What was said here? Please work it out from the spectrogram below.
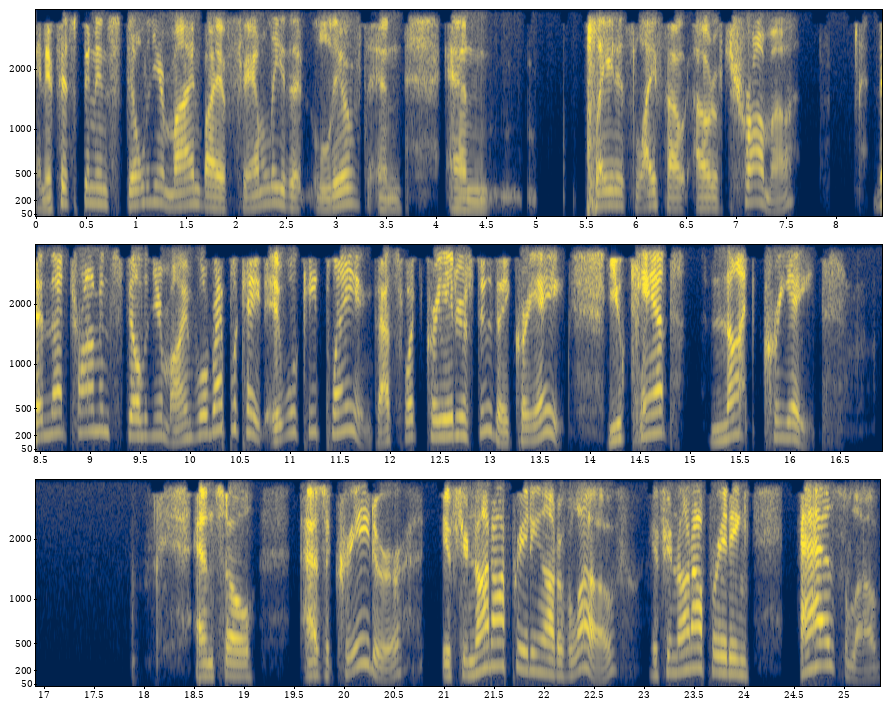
and if it's been instilled in your mind by a family that lived and and played its life out out of trauma, then that trauma instilled in your mind will replicate. It will keep playing. That's what creators do. They create. You can't not create. And so as a creator, if you're not operating out of love, if you're not operating as love,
